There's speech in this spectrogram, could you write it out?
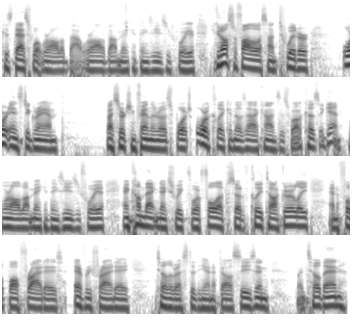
because that's what we're all about. We're all about making things easy for you. You can also follow us on Twitter or Instagram by searching Fenley Road Sports or clicking those icons as well. Because again, we're all about making things easy for you. And come back next week for a full episode of Clee Talk Early and Football Fridays every Friday till the rest of the NFL season. But until then,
